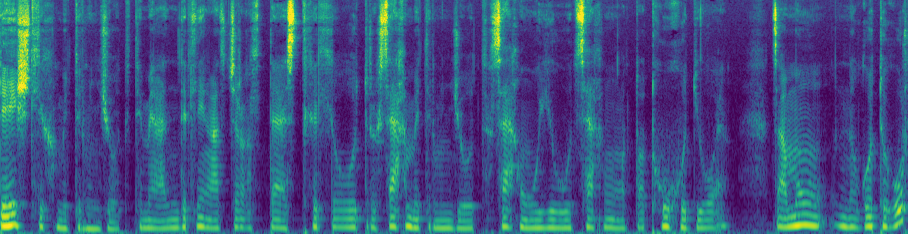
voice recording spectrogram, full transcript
дээшлэх мэдрэмжүүд тийм ээ амьдралын аз жаргалтай сэтгэл өөдрөх сайхан мэдрэмжүүд сайхан үеүүд сайхан одоо түүхүүд юу вэ? За мөн нөгөө төгөр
